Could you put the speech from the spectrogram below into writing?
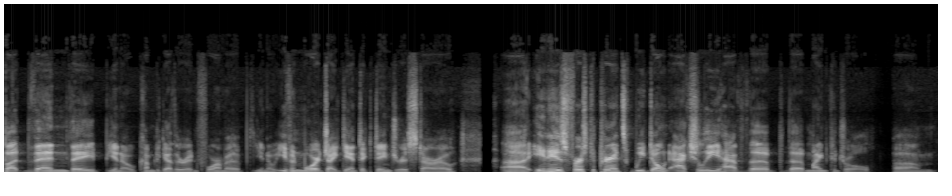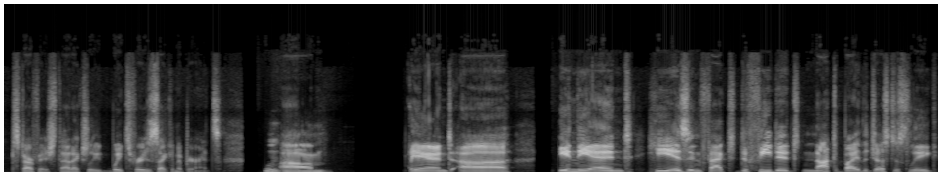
but then they, you know, come together and form a, you know, even more gigantic, dangerous Starro. Uh, in his first appearance, we don't actually have the the mind control um, starfish. That actually waits for his second appearance. Hmm. Um, and uh, in the end, he is in fact defeated not by the Justice League,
